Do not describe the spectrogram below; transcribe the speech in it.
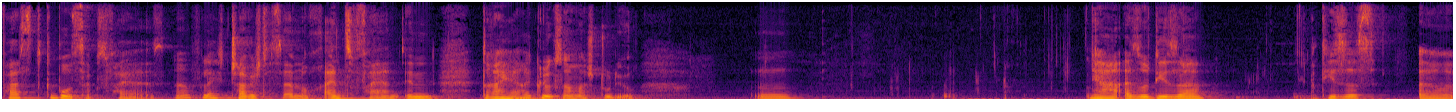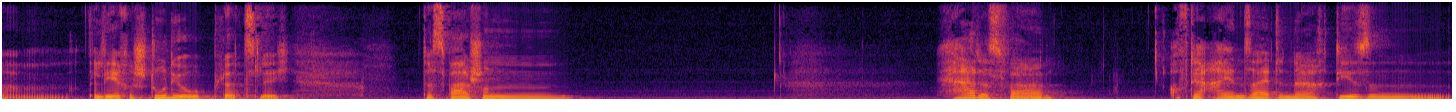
fast Geburtstagsfeier ist. Ne? Vielleicht schaffe ich das ja noch reinzufeiern in drei Jahre Glücksnummer-Studio. Mhm. Ja, also dieser, dieses ähm, leere Studio plötzlich. Das war schon, ja, das war auf der einen Seite nach diesen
